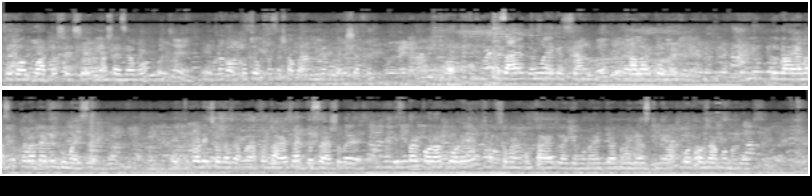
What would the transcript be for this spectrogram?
তো গল্প আড্ডা শেষে বাসায় যাব। এই যে গল্প চলতেছে সবাই একসাথে। জায়ান ঘুমায় গেছে, খালার কোলে। জায়ান আজকে পুরো টাইমে ঘুমাইছে। একটু পরে চলে যাব। এত টায়ার্ড লাগতেছে আসলে। ইফতার করার পরে সবসময় এরকম টায়ার্ড লাগে, মনে হয় একটু এখন রেস্ট নেওয়া কোথাও যাব না।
